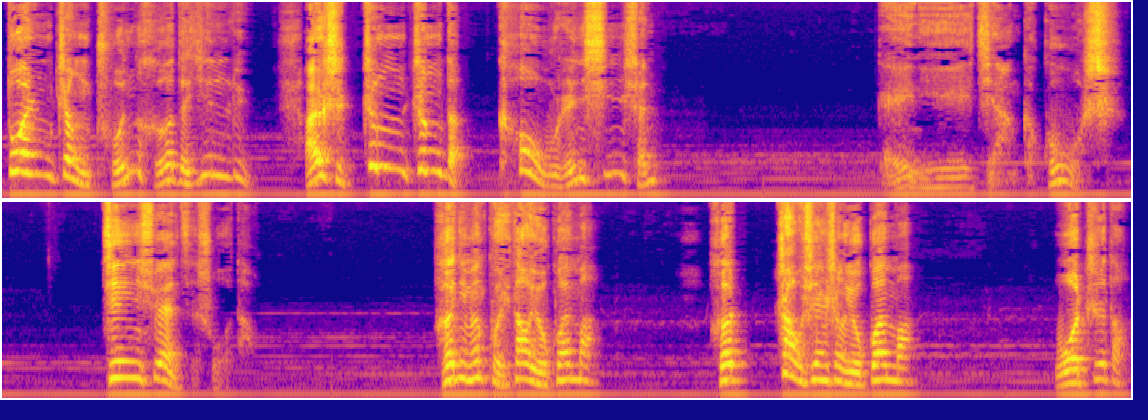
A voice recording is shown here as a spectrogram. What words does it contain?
端正纯和的音律，而是铮铮的扣人心神。给你讲个故事，金炫子说道：“和你们轨道有关吗？和赵先生有关吗？”我知道，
